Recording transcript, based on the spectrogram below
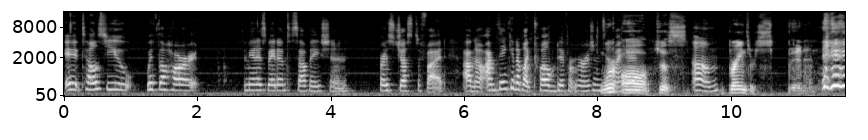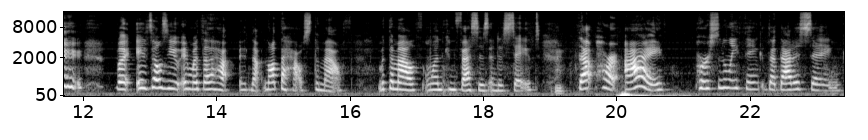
it tells you with the heart, man is made unto salvation or is justified. I don't know. I'm thinking of like 12 different versions We're in my all just. Um, brains are spinning. but it tells you, and with the ha- not, not the house, the mouth. With the mouth, one confesses and is saved. Mm. That part, I personally think that that is saying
